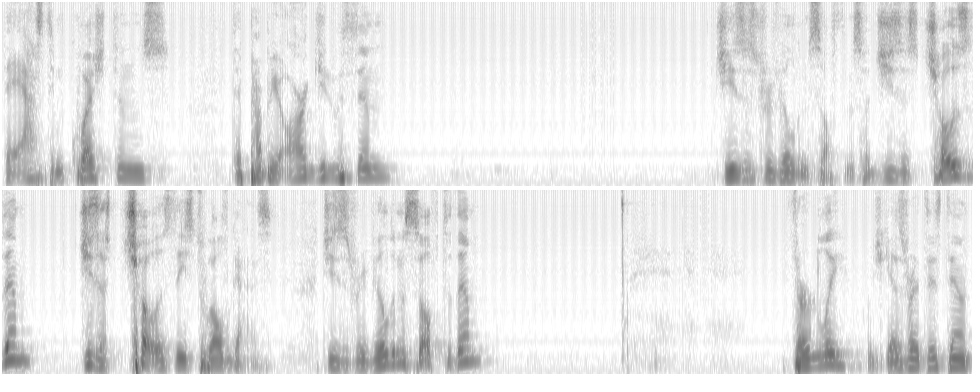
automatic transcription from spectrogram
they asked him questions, they probably argued with him. Jesus revealed himself to them. So Jesus chose them. Jesus chose these 12 guys. Jesus revealed himself to them. Thirdly, would you guys write this down?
